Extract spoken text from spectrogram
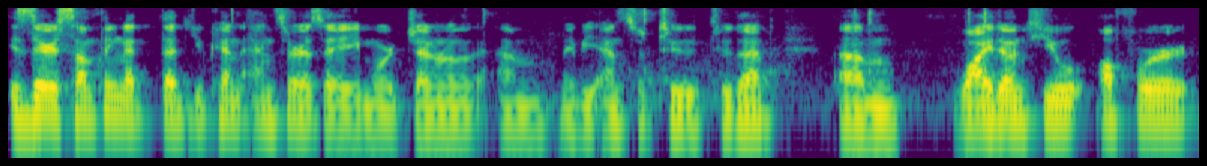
is there something that that you can answer as a more general um, maybe answer to to that? um, why don't you offer,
